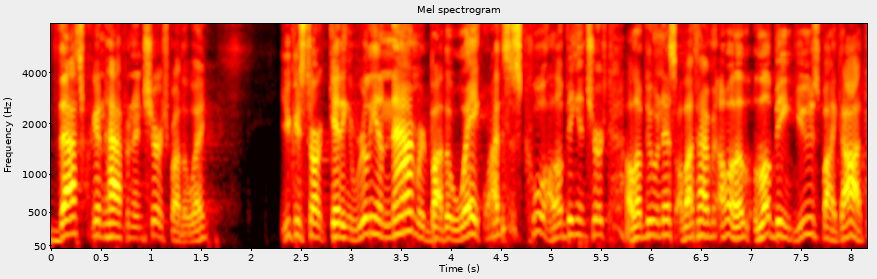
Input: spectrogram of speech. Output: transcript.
That's what can happen in church, by the way. You can start getting really enamored by the wake. Wow, this is cool. I love being in church. I love doing this. I love having, oh, I love being used by God.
